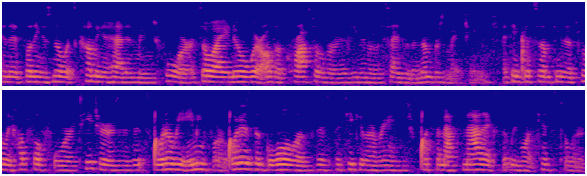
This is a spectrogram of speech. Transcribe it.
and it's letting us know what's coming ahead in range 4. So I know where all the crossover is, even though the size of the numbers might change. I think that's something that's really helpful for teachers is it's what are we aiming for? What is the goal of this particular range? What's the mathematics that we want kids to learn?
